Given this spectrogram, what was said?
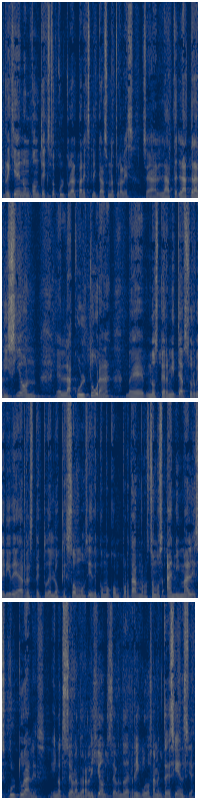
requieren un contexto cultural para explicar su naturaleza. O sea, la, la tradición, eh, la cultura eh, nos permite absorber ideas respecto de lo que somos y de cómo comportarnos. Somos animales culturales. Y no te estoy hablando de religión, te estoy hablando de rigurosamente de ciencia.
